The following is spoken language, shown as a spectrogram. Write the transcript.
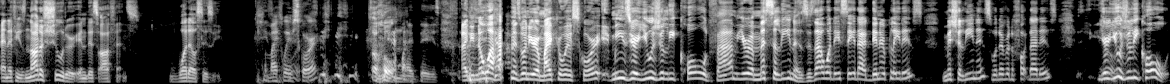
And if he's not a shooter in this offense, what else is he? He's a microwave scorer. Oh my days. And you know what happens when you're a microwave scorer? It means you're usually cold, fam. You're a Michelina's. Is that what they say that dinner plate is? Michelina's, whatever the fuck that is. You're Yo. usually cold.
